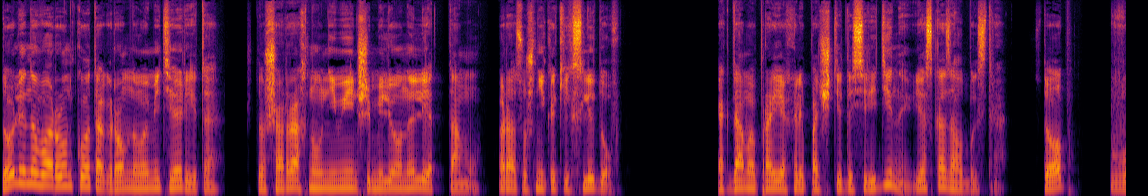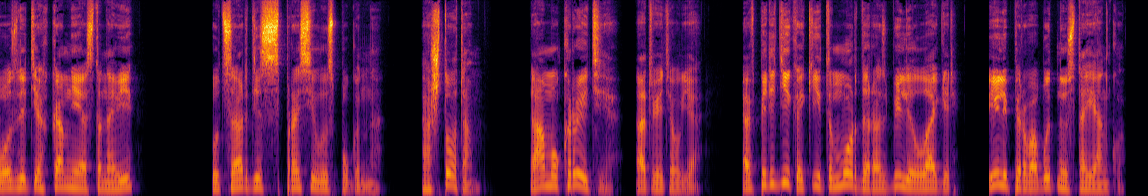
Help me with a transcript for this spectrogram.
то ли на воронку от огромного метеорита, что шарахнул не меньше миллиона лет тому, раз уж никаких следов. Когда мы проехали почти до середины, я сказал быстро. «Стоп! Возле тех камней останови!» Куцардис спросил испуганно. «А что там?» «Там укрытие», — ответил я. «А впереди какие-то морды разбили лагерь или первобытную стоянку.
